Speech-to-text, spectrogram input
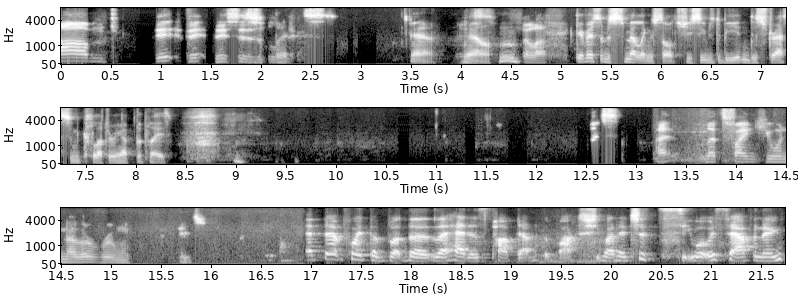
um, th- th- this is Liss. Yeah. Well, hmm. Give her some smelling salts. She seems to be in distress and cluttering up the place. Let's uh, let's find you another room. please. At that point, the the the head has popped out of the box. She wanted to see what was happening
